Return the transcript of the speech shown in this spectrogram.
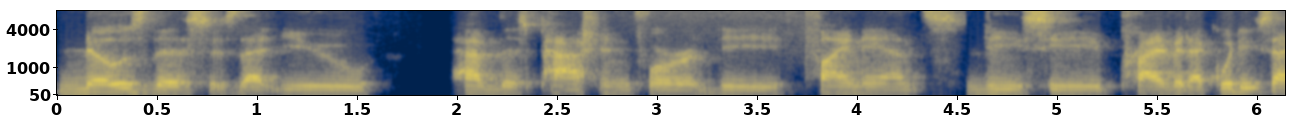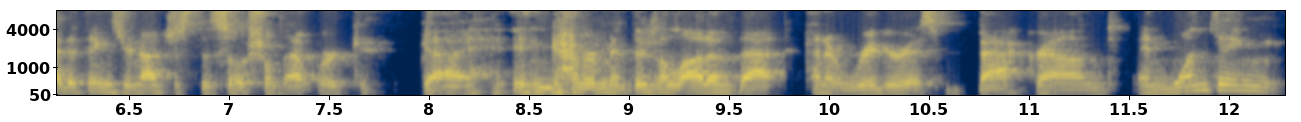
knows this, is that you have this passion for the finance, VC, private equity side of things. You're not just the social network guy in government. There's a lot of that kind of rigorous background. And one thing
